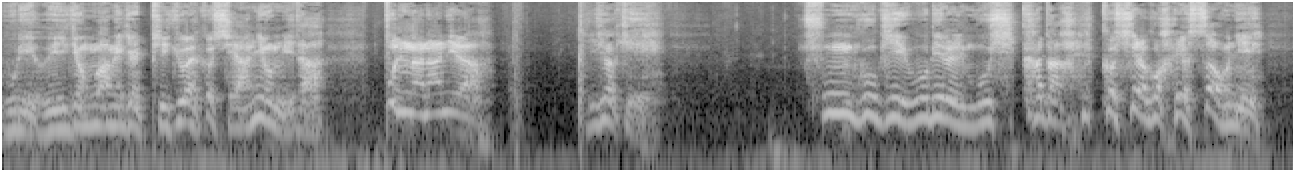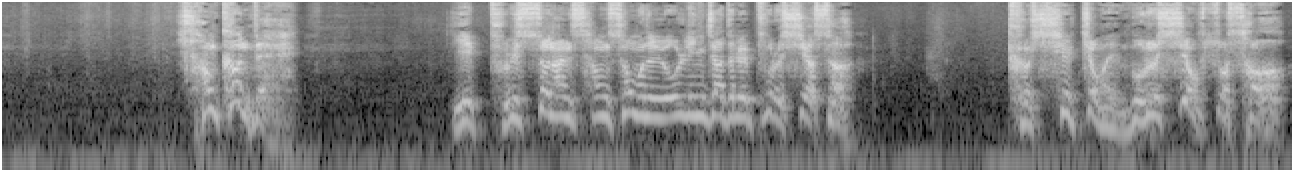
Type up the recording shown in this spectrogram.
우리 의경왕에게 비교할 것이 아니옵니다. 뿐만 아니라 여기 중국이 우리를 무식하다 할 것이라고 하였사오니 청컨대 이 불손한 상소문을 올린 자들을 부르시어서 그 실정을 물으시옵소서.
